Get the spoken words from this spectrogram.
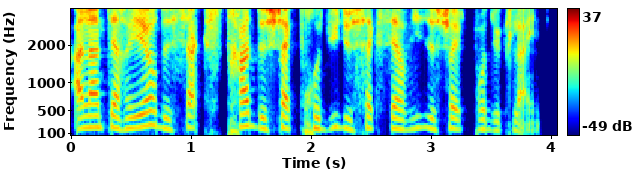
à l'intérieur de chaque strate de chaque produit de chaque service de chaque product line. euh,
